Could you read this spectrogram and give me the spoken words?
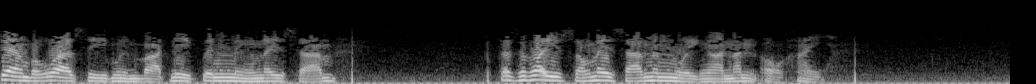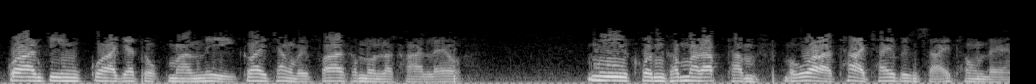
แจ้งบอกว่าสี่หมื่นบาทนี่เป็นหนึ่งในสามแต่เฉพาะอีกสองในสามนั้นหน่วยงานนั้นออกให้ กว่าจริงกว่าจะตกมานี่ก็ให้ช่างไฟฟ้าคำนวณราคาแล้ว มีคนเขามารับทำบอกว่าถ้าใช้เป็นสายทองแดง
